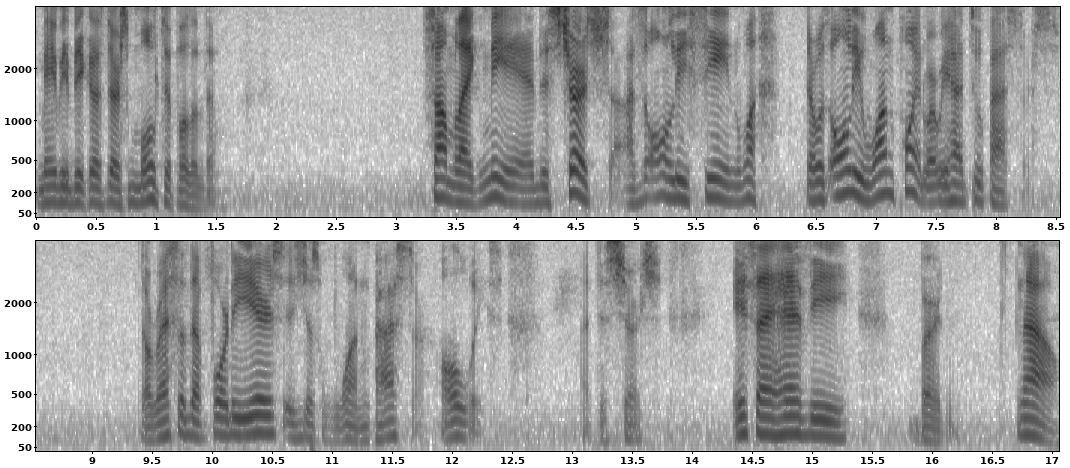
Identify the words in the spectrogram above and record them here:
Maybe because there's multiple of them. Some, like me, uh, this church has only seen one. There was only one point where we had two pastors. The rest of the 40 years is just one pastor, always, at this church. It's a heavy burden. Now,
